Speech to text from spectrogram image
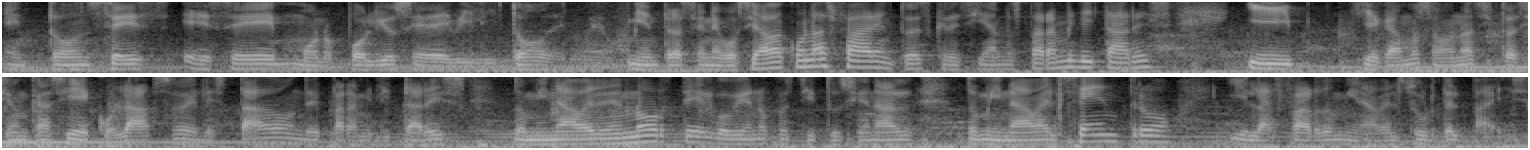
entonces ese monopolio se debilitó de nuevo. Mientras se negociaba con las FARC, entonces crecían los paramilitares y llegamos a una situación casi de colapso del Estado, donde paramilitares dominaban el norte, el gobierno constitucional dominaba el centro y las FARC dominaba el sur del país.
